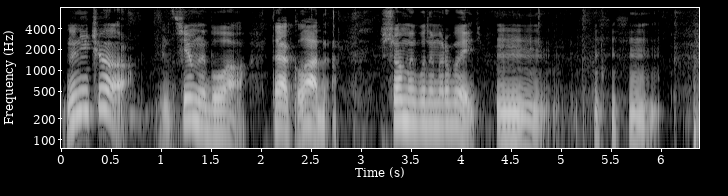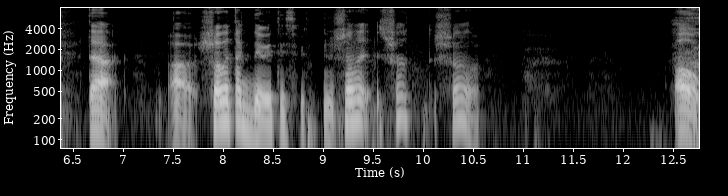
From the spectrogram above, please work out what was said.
Ну нічого, чим не бувало. Так, ладно. Що ми будемо робити? Так. А, що ви так дивитесь? Що ви. Що? Що? Оу.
